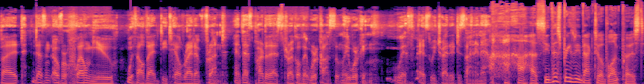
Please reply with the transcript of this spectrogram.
but doesn't overwhelm you with all that detail right up front. And that's part of that struggle that we're constantly working with as we try to design an app. See, this brings me back to a blog post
